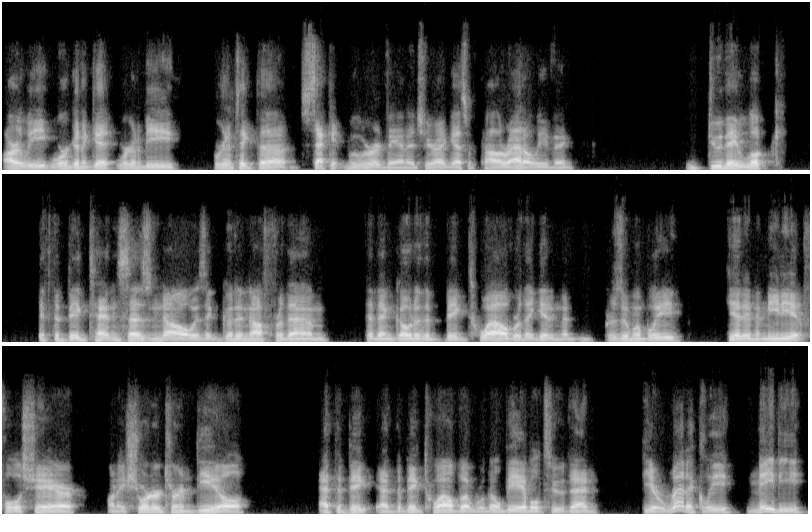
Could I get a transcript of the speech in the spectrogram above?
our league, we're going to get, we're going to be we're going to take the second mover advantage here, I guess, with Colorado leaving. Do they look, if the Big Ten says no, is it good enough for them to then go to the Big 12 where they get in presumably get an immediate full share on a shorter term deal at the big at the Big 12 where they'll be able to then theoretically maybe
